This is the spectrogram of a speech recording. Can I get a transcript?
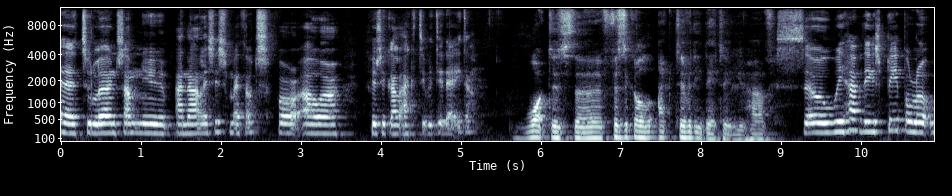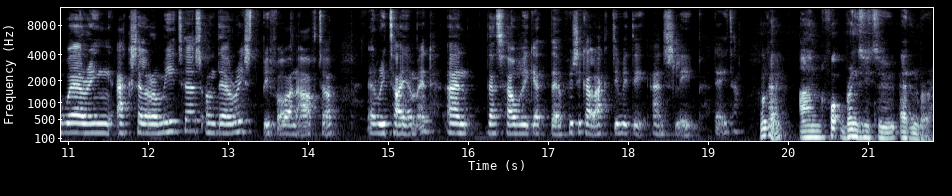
uh, to learn some new analysis methods for our physical activity data. What is the physical activity data you have? So we have these people wearing accelerometers on their wrist before and after uh, retirement and that's how we get the physical activity and sleep data. Okay. And what brings you to Edinburgh?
